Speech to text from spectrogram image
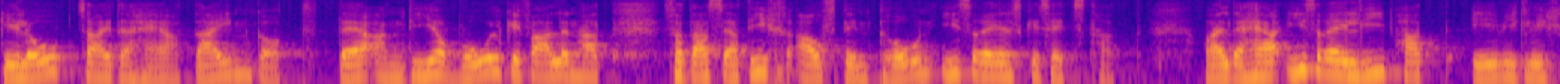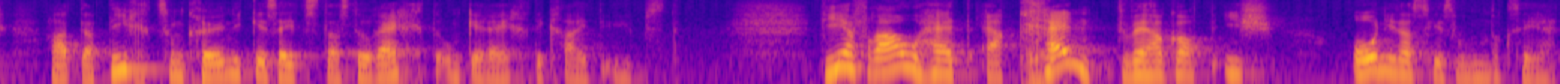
Gelobt sei der Herr, dein Gott, der an dir wohlgefallen hat, so dass er dich auf den Thron Israels gesetzt hat. Weil der Herr Israel lieb hat, ewiglich, hat er dich zum König gesetzt, dass du Recht und Gerechtigkeit übst. Die Frau hat erkannt, wer Gott ist, ohne dass sie es Wunder gesehen hat.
